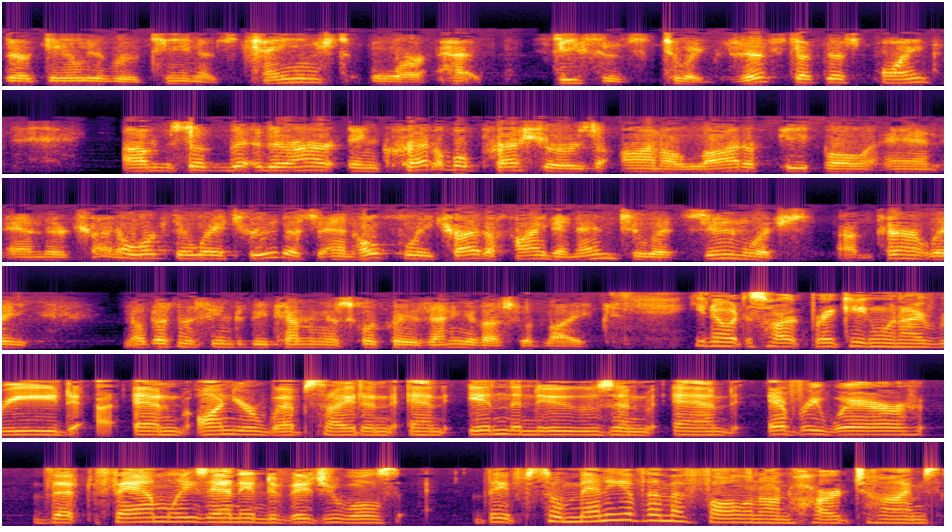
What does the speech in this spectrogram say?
their daily routine has changed or ha- ceases to exist at this point. Um, so th- there are incredible pressures on a lot of people, and and they're trying to work their way through this, and hopefully try to find an end to it soon, which apparently you know, doesn't seem to be coming as quickly as any of us would like. You know, it's heartbreaking when I read uh, and on your website and, and in the news and, and everywhere that families and individuals they've so many of them have fallen on hard times.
